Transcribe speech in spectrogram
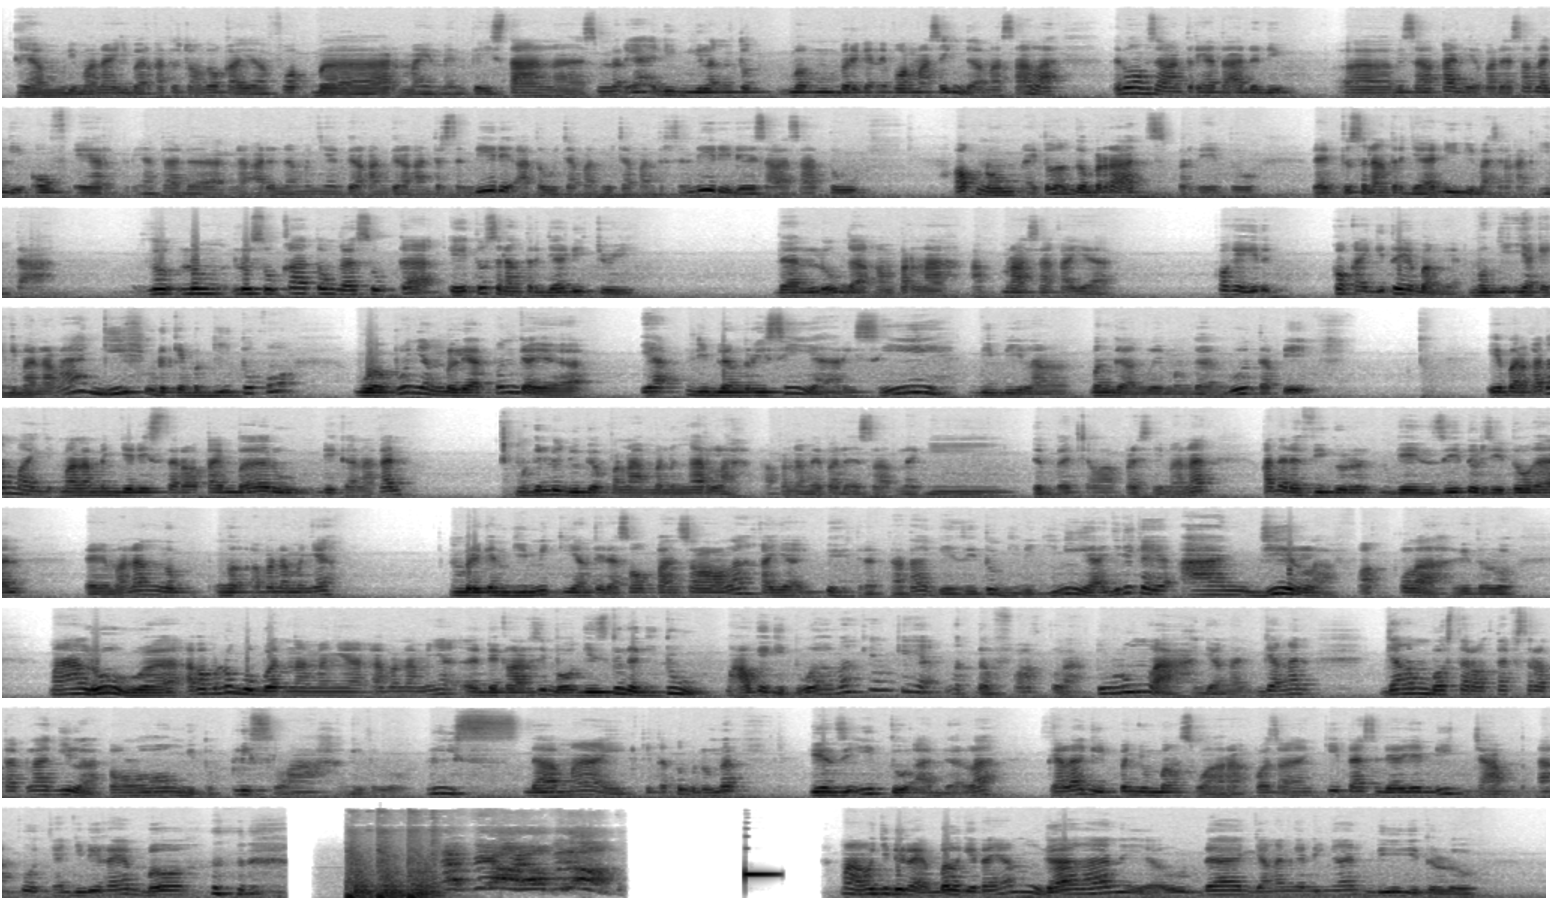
yang di mana ibarat kata contoh kayak bar main-main ke istana. Sebenarnya dibilang untuk memberikan informasi nggak masalah. Tapi kalau misalnya ternyata ada di uh, misalkan ya pada saat lagi off air ternyata ada nah, ada namanya gerakan-gerakan tersendiri atau ucapan-ucapan tersendiri dari salah satu oknum nah itu agak berat seperti itu. Dan itu sedang terjadi di masyarakat kita. Lu lu, lu suka atau nggak suka ya itu sedang terjadi cuy. Dan lu nggak akan pernah merasa kayak kok kayak gitu kok kayak gitu ya bang ya? Mau ya kayak gimana lagi? Udah kayak begitu kok. Gua pun yang melihat pun kayak ya dibilang risih ya risih. Dibilang mengganggu ya mengganggu. Tapi ibarat kata malah menjadi stereotip baru. Dikarenakan mungkin lu juga pernah mendengar lah apa namanya pada saat lagi debat cawapres di mana kan ada figur Gen Z itu di situ kan. Dari mana nge, nge, apa namanya memberikan gimmick yang tidak sopan. Seolah-olah kayak eh ternyata Gen Z itu gini-gini ya. Jadi kayak anjir lah fuck lah gitu loh malu gua. Apa perlu gua buat namanya apa namanya eh, deklarasi bahwa gizi itu nggak gitu? Mau kayak gitu apa? Kayak kayak what the fuck lah. Tolonglah jangan jangan jangan bawa stereotip stereotip lagi lah. Tolong gitu. Please lah gitu loh. Please damai. Kita tuh benar-benar Gen Z itu adalah sekali lagi penyumbang suara. Kalau kita sendiri dicap takutnya jadi rebel mau jadi rebel kita ya enggak kan? Ya udah jangan ngadi-ngadi gitu loh.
